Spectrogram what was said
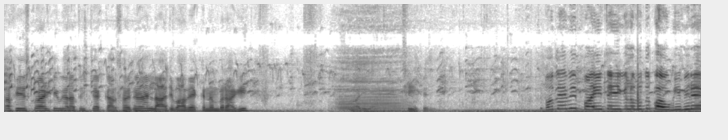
ਤਾਂ ਫੇਸ ਕੁਆਲਿਟੀ ਵਗੈਰਾ ਤੁਸੀਂ ਚੈੱਕ ਕਰ ਸਕਦੇ ਹੋ ਲਾਜਵਾਬ ਇੱਕ ਨੰਬਰ ਆ ਗਈ। ਜੀ। ਠੀਕ ਹੈ ਜੀ। ਦੁੱਧ ਇਹ ਵੀ 22 23 ਕਿਲੋ ਦੁੱਧ ਪਾਊਗੀ ਵੀਰੇ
